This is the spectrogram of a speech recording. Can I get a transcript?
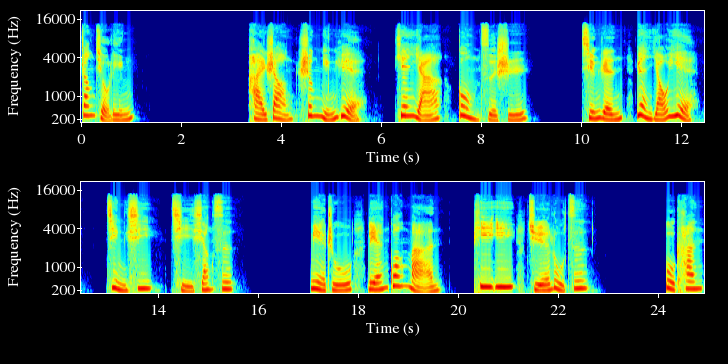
张九龄，海上生明月，天涯共此时。情人怨遥夜，竟夕起相思。灭烛怜光满，披衣觉露滋。不堪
